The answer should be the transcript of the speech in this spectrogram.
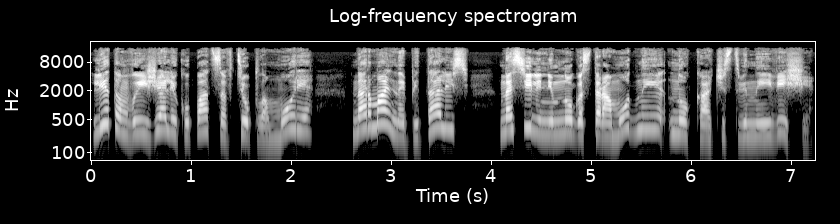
летом выезжали купаться в теплом море, нормально питались, носили немного старомодные, но качественные вещи.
